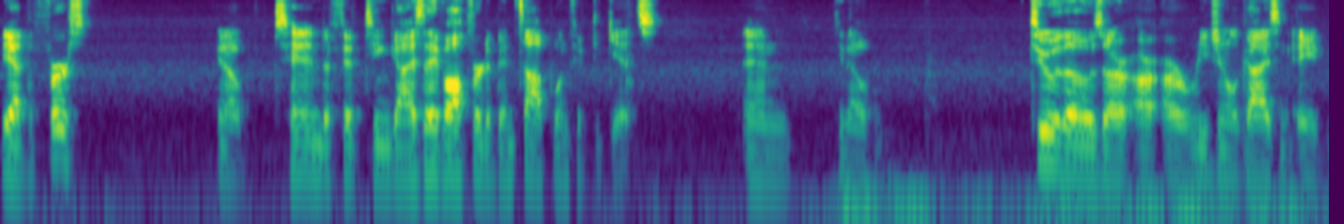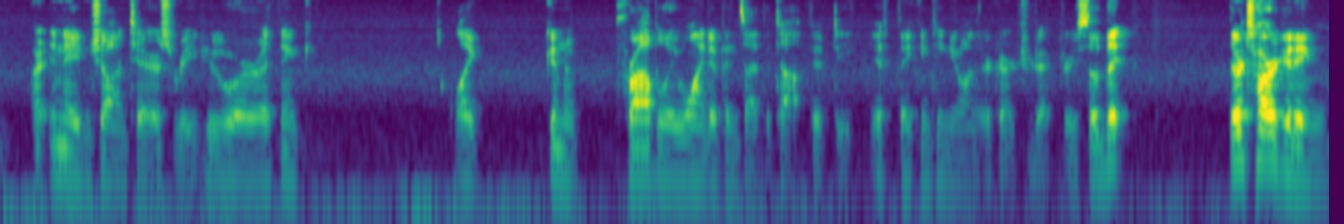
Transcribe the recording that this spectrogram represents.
yeah, the first you know 10 to 15 guys they've offered have been top 150 kids, and you know two of those are, are, are regional guys in Aidan, in Aidan Shaw and Tarris Reed, who are I think like gonna probably wind up inside the top 50 if they continue on their current trajectory. So they they're targeting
